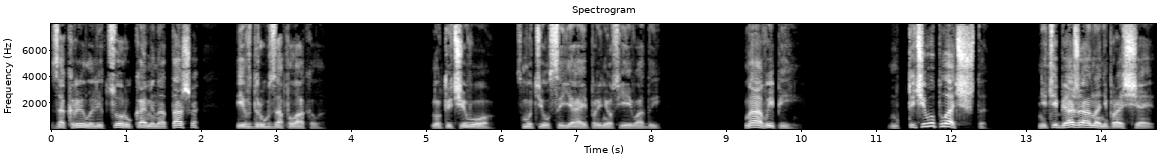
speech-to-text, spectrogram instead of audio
закрыла лицо руками Наташа и вдруг заплакала. Ну ты чего? смутился я и принес ей воды. На, выпей. Ну, ты чего плачешь-то? Не тебя же она не прощает.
